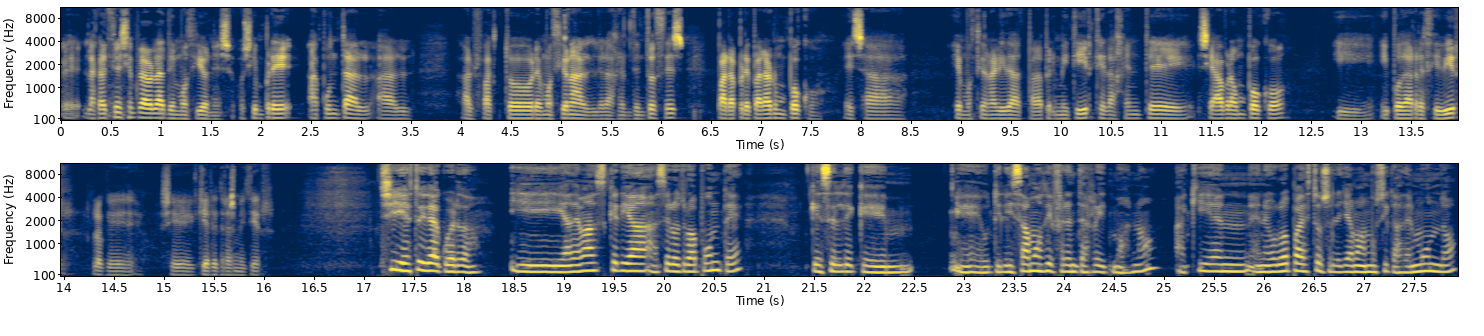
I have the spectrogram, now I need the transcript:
eh, la canción siempre habla de emociones o siempre apunta al, al, factor emocional de la gente. Entonces, para preparar un poco esa emocionalidad, para permitir que la gente se abra un poco y, y pueda recibir lo que se quiere transmitir. Sí, estoy de acuerdo. Y además quería hacer otro apunte, que es el de que mm, eh, utilizamos diferentes ritmos, ¿no? Aquí en, Europa esto se le llama músicas del mundo,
